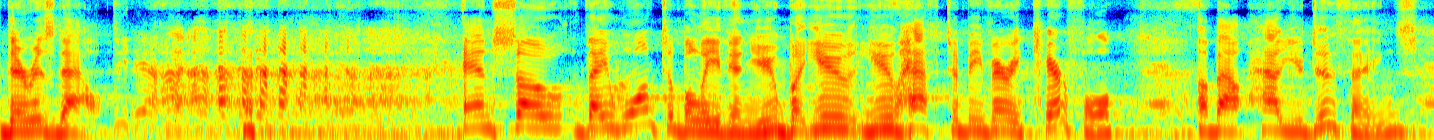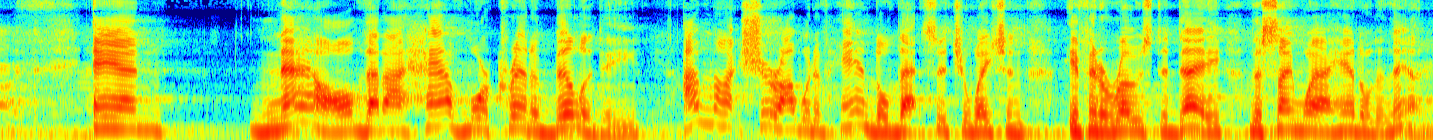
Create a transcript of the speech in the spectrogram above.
There is doubt. And so they want to believe in you, but you, you have to be very careful about how you do things. And now that I have more credibility, I'm not sure I would have handled that situation if it arose today the same way I handled it then.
